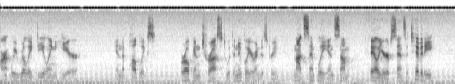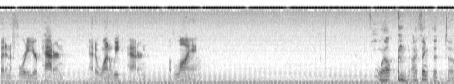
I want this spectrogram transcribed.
Aren't we really dealing here in the public's broken trust with the nuclear industry, not simply in some failure of sensitivity, but in a 40 year pattern and a one week pattern of lying. Well, I think that uh,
